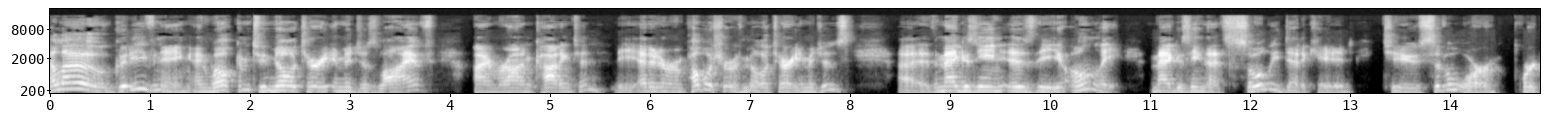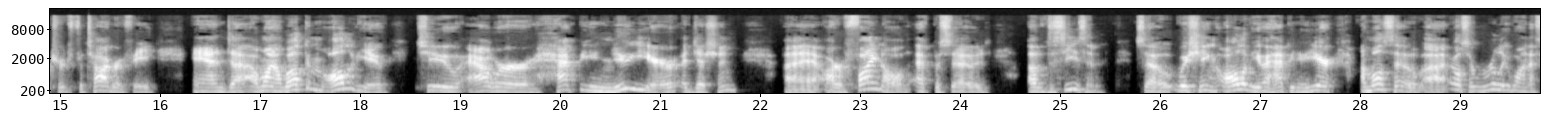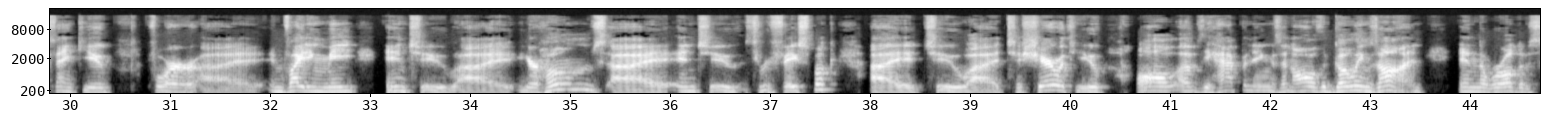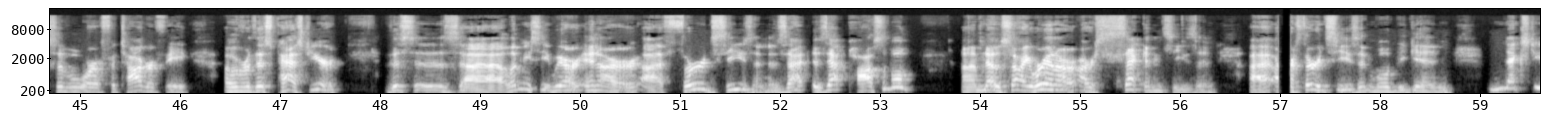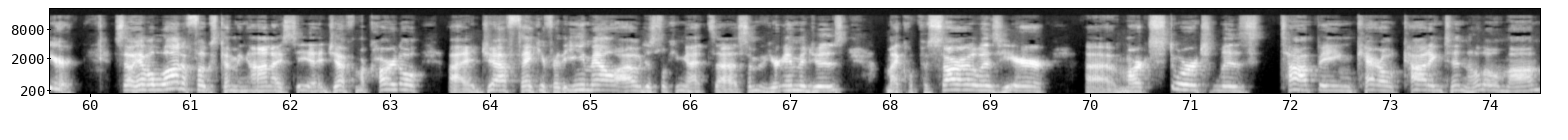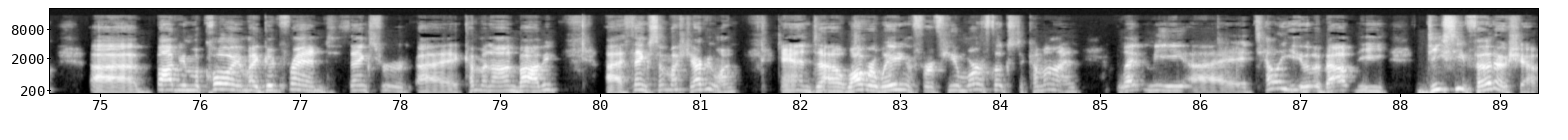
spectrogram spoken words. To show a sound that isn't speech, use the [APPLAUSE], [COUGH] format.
Hello, good evening, and welcome to Military Images Live. I'm Ron Coddington, the editor and publisher of Military Images. Uh, the magazine is the only magazine that's solely dedicated to Civil War portrait photography. And uh, I want to welcome all of you to our Happy New Year edition, uh, our final episode of the season. So wishing all of you a happy new year. I'm also uh, also really want to thank you for uh, inviting me into uh, your homes, uh, into through Facebook, uh, to uh, to share with you all of the happenings and all the goings on in the world of Civil War photography over this past year. This is let me see. We are in our third season. Is that is that possible? Um, no, sorry, we're in our, our second season. Uh, our third season will begin next year. So we have a lot of folks coming on. I see uh, Jeff McCardle. Uh, Jeff, thank you for the email. I was just looking at uh, some of your images. Michael Pissarro is here. Uh, Mark Storch, Liz Topping, Carol Coddington. Hello, Mom. Uh, Bobby McCoy, my good friend. Thanks for uh, coming on, Bobby. Uh, thanks so much to everyone. And uh, while we're waiting for a few more folks to come on, let me uh, tell you about the DC Photo Show.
